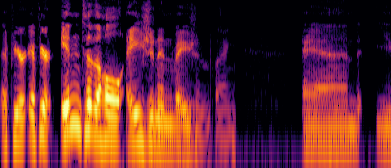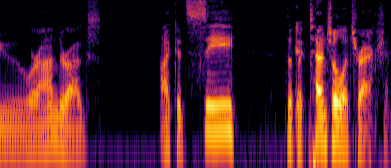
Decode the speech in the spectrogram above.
If you're if you're into the whole Asian invasion thing, and you were on drugs, I could see the potential attraction.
